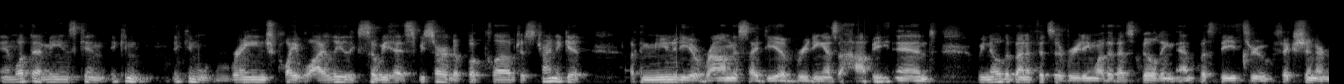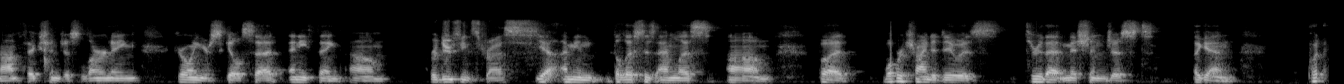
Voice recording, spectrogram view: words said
and what that means can it can it can range quite widely. Like so, we had we started a book club, just trying to get a community around this idea of reading as a hobby. And we know the benefits of reading, whether that's building empathy through fiction or nonfiction, just learning, growing your skill set, anything. Um, Reducing stress. Yeah, I mean, the list is endless. Um, but what we're trying to do is through that mission, just again, put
